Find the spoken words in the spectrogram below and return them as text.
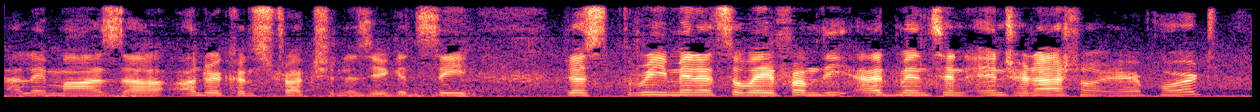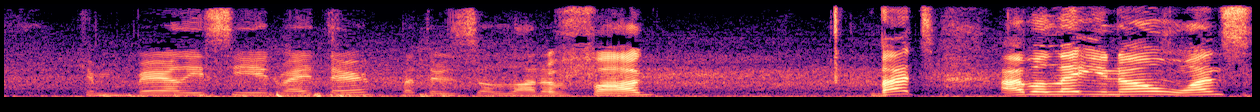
LA Mazda, under construction as you can see. Just three minutes away from the Edmonton International Airport. You can barely see it right there, but there's a lot of fog. But I will let you know once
